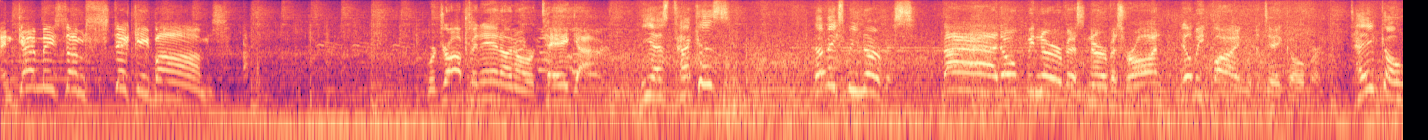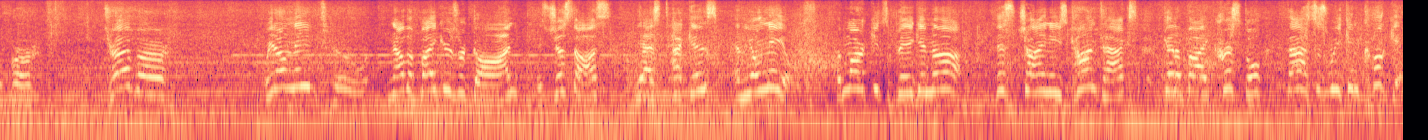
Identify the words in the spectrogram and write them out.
And get me some sticky bombs! We're dropping in on Ortega. He has Aztecas? That makes me nervous. Ah, don't be nervous, nervous, Ron. He'll be fine with the takeover. Takeover? Trevor! We don't need to. Now the bikers are gone. It's just us, the Aztecas, and the O'Neills. The market's big enough. This Chinese contact's gonna buy crystal fast as we can cook it.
